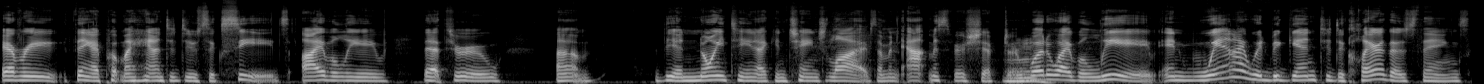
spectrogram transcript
everything I put my hand to do succeeds. I believe that through um, the anointing, I can change lives. I'm an atmosphere shifter. Mm. What do I believe? And when I would begin to declare those things,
